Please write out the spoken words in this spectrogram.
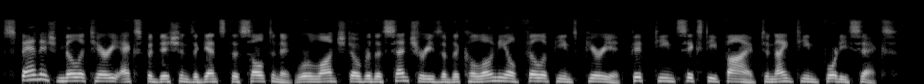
Spanish military expeditions against the Sultanate were launched over the centuries of the colonial Philippines period 1565 to 1946.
